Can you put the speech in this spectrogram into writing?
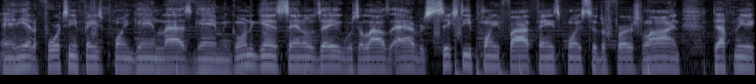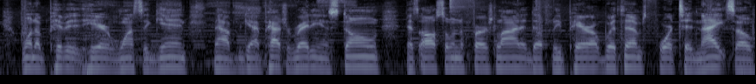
and he had a 14 fantasy point game last game. And going against San Jose, which allows average 60.5 fantasy points to the first line, definitely want to pivot here once again. Now, we got Pacioretty and Stone that's also in the first line, and definitely pair up with him for tonight. So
